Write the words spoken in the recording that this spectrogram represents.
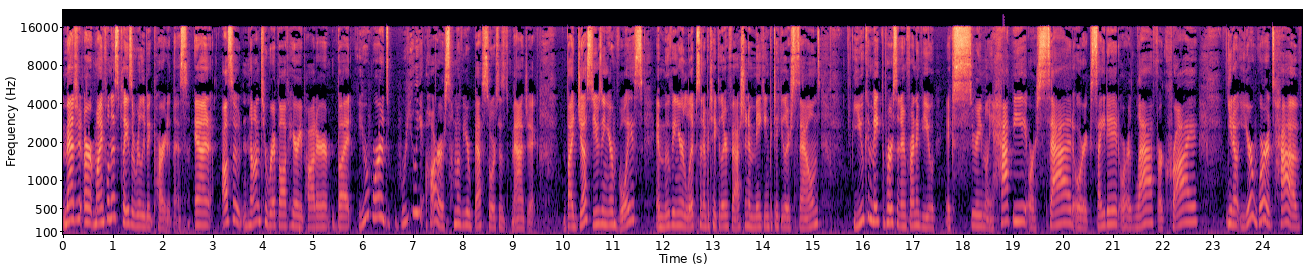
magic or mindfulness plays a really big part in this. And also, not to rip off Harry Potter, but your words really are some of your best sources of magic. By just using your voice and moving your lips in a particular fashion and making particular sounds, you can make the person in front of you extremely happy or sad or excited or laugh or cry. You know, your words have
